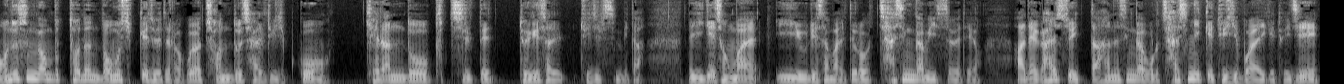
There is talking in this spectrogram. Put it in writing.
어느 순간부터는 너무 쉽게 되더라고요. 전도 잘 뒤집고 계란도 붙일 때 되게 잘 뒤집습니다. 근데 이게 정말 이 요리사 말대로 자신감이 있어야 돼요. 아, 내가 할 수 있다 하는 생각으로 자신있게 뒤집어야 이게 되지.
